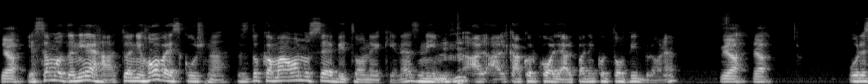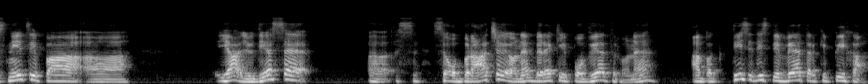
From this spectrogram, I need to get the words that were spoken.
Ja, je samo do njega, to je njegova izkušnja, zato ima on v sebi to nekaj, ne, z njim Mhm. ali, ali kakorkoli, ali pa neko to vibro. Ne. ja, ja. V resnici pa uh, ja, ljudje se, uh, se, se obračajo, ne bi rekli po vetru, ne, ampak ti si tisti veter, ki piha.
